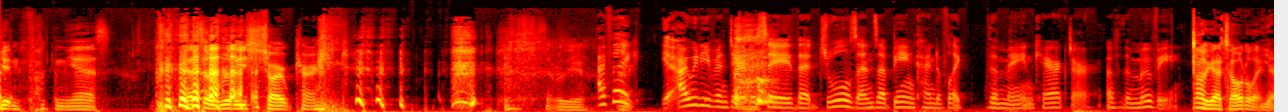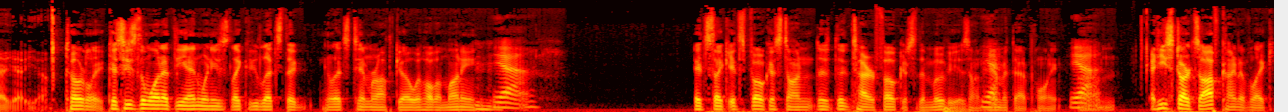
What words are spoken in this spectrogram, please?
getting fucked in the ass. That's a really sharp turn. it's not really. A, I feel like yeah, I would even dare to say that Jules ends up being kind of like the main character of the movie. oh yeah, totally, yeah, yeah, yeah. totally. Because he's the one at the end when he's like he lets the he lets Tim Roth go with all the money. Mm-hmm. Yeah, It's like it's focused on the, the entire focus of the movie is on Yeah. him at that point. Yeah. um, and he starts off kind of like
